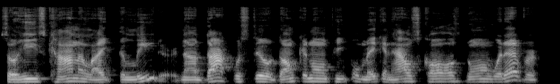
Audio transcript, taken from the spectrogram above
So he's kind of like the leader. Now, Doc was still dunking on people, making house calls, doing whatever.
